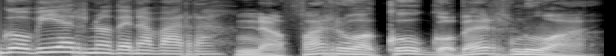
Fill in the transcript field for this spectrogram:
Gobierno de Navarra. Nafarroako gobernua.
